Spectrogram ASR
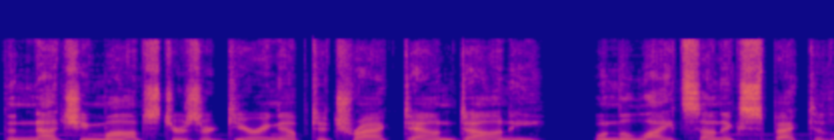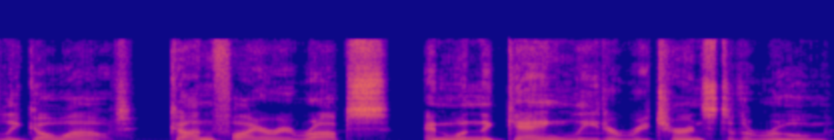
the Nucci mobsters are gearing up to track down Donnie when the lights unexpectedly go out. Gunfire erupts, and when the gang leader returns to the room,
